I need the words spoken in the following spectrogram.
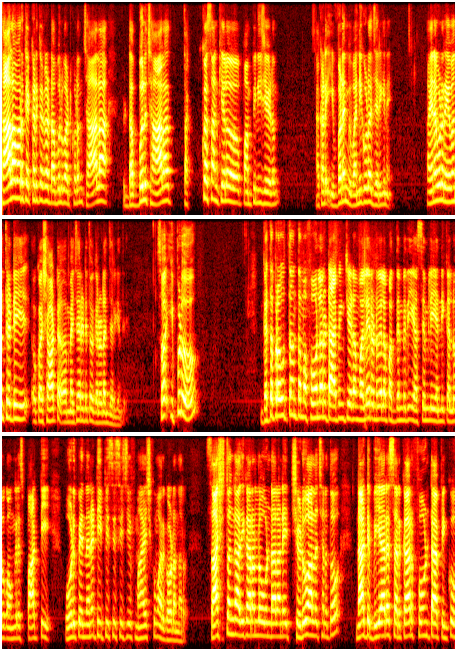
చాలా వరకు ఎక్కడికక్కడ డబ్బులు పట్టుకోవడం చాలా డబ్బులు చాలా తక్కువ సంఖ్యలో పంపిణీ చేయడం అక్కడ ఇవ్వడం ఇవన్నీ కూడా జరిగినాయి. అయినా కూడా రేవంత్ రెడ్డి ఒక షార్ట్ మెజారిటీతో గెలవడం జరిగింది. సో ఇప్పుడు గత ప్రభుత్వం తమ ఫోన్లను ట్యాపింగ్ చేయడం వల్లే రెండు వేల పద్దెనిమిది అసెంబ్లీ ఎన్నికల్లో కాంగ్రెస్ పార్టీ ఓడిపోయిందని టీపీసీసీ చీఫ్ మహేష్ కుమార్ గౌడ్ అన్నారు. శాశ్వతంగా అధికారంలో ఉండాలనే చెడు ఆలోచనతో నాటి బీఆర్ఎస్ సర్కార్ ఫోన్ ట్యాపింగ్కు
